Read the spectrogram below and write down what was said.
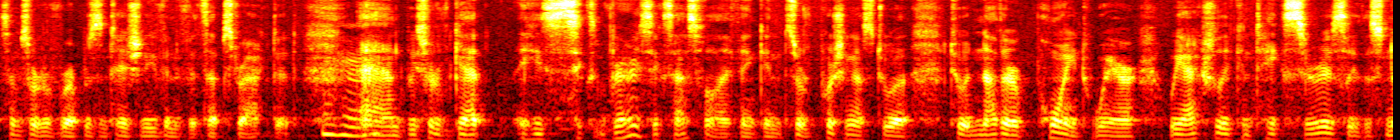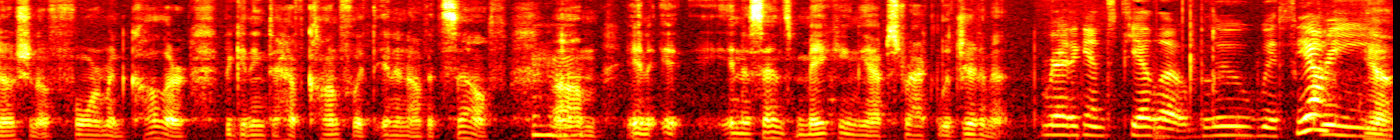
some sort of representation, even if it's abstracted. Mm-hmm. And we sort of get he's suc very successful, I think, in sort of pushing us to a to another point where we actually can take seriously this notion of form and color beginning to have conflict in and of itself. Um, in, in in a sense, making the abstract legitimate. Red against yellow, blue with Yeah. green. Yeah,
